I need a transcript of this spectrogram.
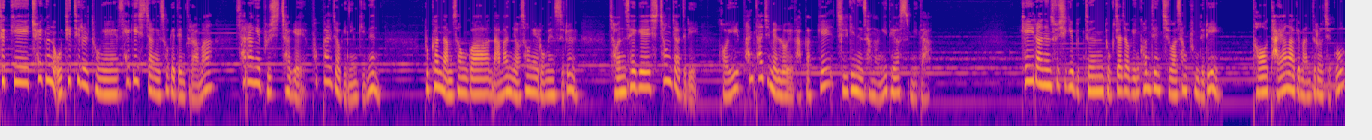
특히 최근 OTT를 통해 세계 시장에 소개된 드라마 사랑의 불시착의 폭발적인 인기는 북한 남성과 남한 여성의 로맨스를 전 세계 시청자들이 거의 판타지 멜로에 가깝게 즐기는 상황이 되었습니다. K라는 수식이 붙은 독자적인 컨텐츠와 상품들이 더 다양하게 만들어지고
